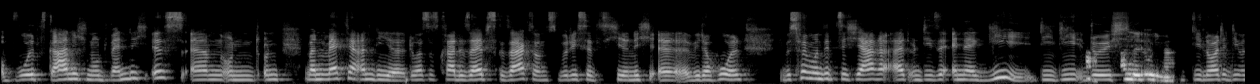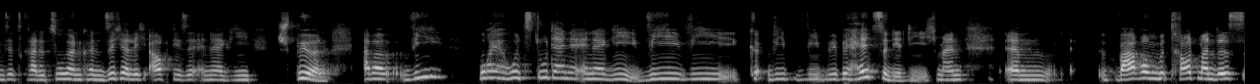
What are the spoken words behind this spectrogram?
obwohl es gar nicht notwendig ist. Ähm, und, und man merkt ja an dir, du hast es gerade selbst gesagt, sonst würde ich es jetzt hier nicht äh, wiederholen. Du bist 75 Jahre alt und diese Energie, die, die durch Halleluja. die Leute, die uns jetzt gerade zuhören, können sicherlich auch diese Energie spüren. Aber wie woher holst du deine Energie? Wie, wie, wie, wie, wie behältst du dir die? Ich meine, ähm, warum traut man das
